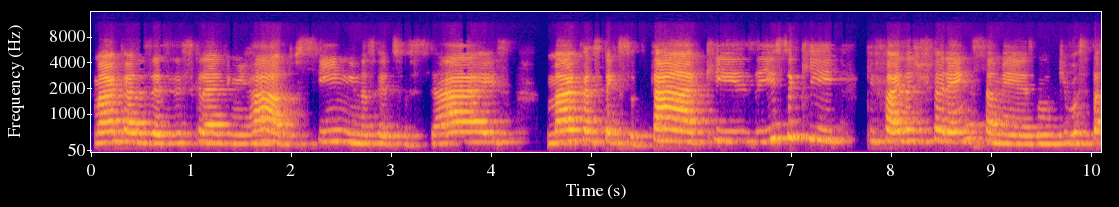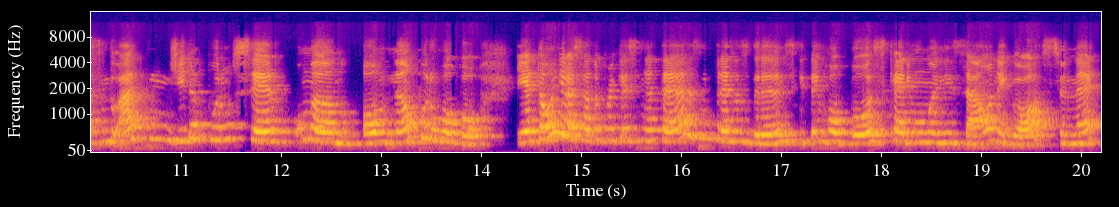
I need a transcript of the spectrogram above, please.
marcas às vezes escrevem errado, sim, nas redes sociais, marcas têm sotaques, isso que, que faz a diferença mesmo, que você está sendo atendida por um ser humano, ou não por um robô. E é tão engraçado porque, assim, até as empresas grandes que têm robôs querem humanizar o negócio, né?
